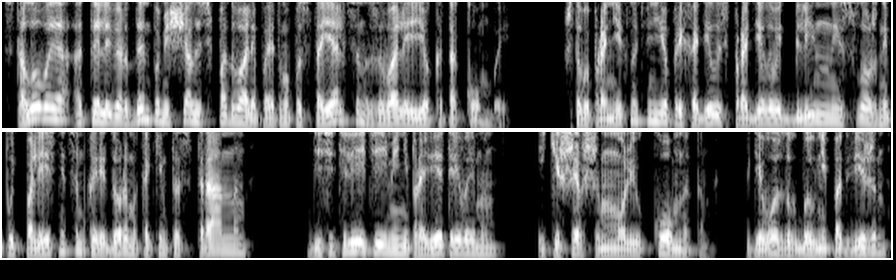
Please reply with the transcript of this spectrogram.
Столовая отеля «Верден» помещалась в подвале, поэтому постояльцы называли ее катакомбой. Чтобы проникнуть в нее, приходилось проделывать длинный и сложный путь по лестницам, коридорам и каким-то странным, десятилетиями непроветриваемым и кишевшим молью комнатам, где воздух был неподвижен,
